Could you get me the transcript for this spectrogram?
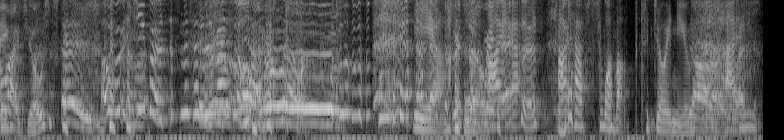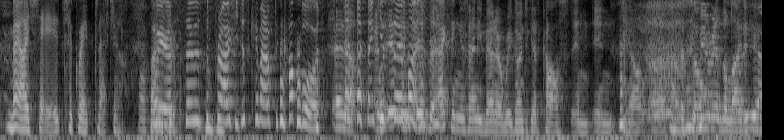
your right, Joost. hey! Oh, jeepers, it's Miss Helen Mantel. Yeah, herself. Yeah. We're such Well, great I- I- actors. I have swum up to join you. and may I say, it's a great pleasure. Well, thank We you. are so surprised you just came out of the cupboard. Yeah. Thank And you so if, much. If the acting is any better, we're going to get cast in, in you know, uh, So- Mirror in the Light. TV Yeah.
